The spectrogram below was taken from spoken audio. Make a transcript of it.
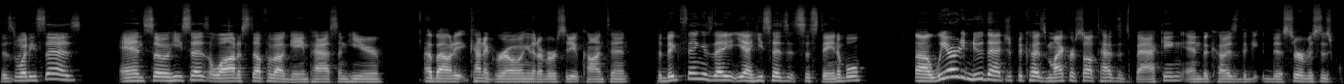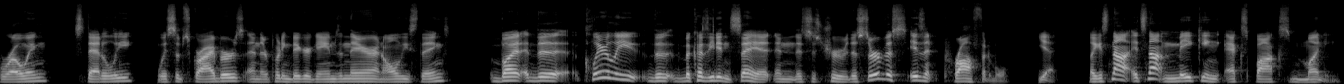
this is what he says, and so he says a lot of stuff about Game Pass in here about it kind of growing the diversity of content. The big thing is that he, yeah, he says it's sustainable. Uh, we already knew that just because Microsoft has its backing and because the the service is growing steadily with subscribers and they're putting bigger games in there and all these things. But the clearly the because he didn't say it and this is true, the service isn't profitable yet. Like it's not it's not making Xbox money.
